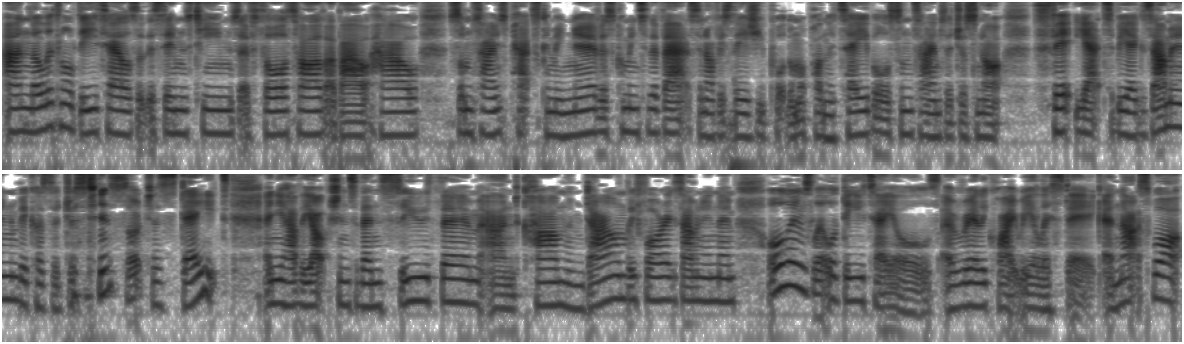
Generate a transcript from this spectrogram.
and the little details that the Sims teams have thought of about how sometimes pets can be nervous coming to the vets, and obviously, as you put them up on the table, sometimes they're just not fit yet to be examined because they're just in such a state, and you have the option to then soothe them and calm them down before examining them. All those little details are really quite realistic, and that's what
